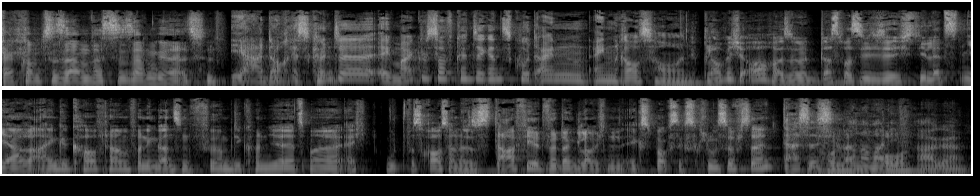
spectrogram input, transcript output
Da kommt zusammen, was zusammengehört. Ja, doch, es könnte, ey, Microsoft könnte ganz gut einen, einen raushauen. Glaube ich auch. Also das, was sie sich die letzten Jahre eingekauft haben von den ganzen Firmen, die können ja jetzt mal echt gut was raushauen. Also Starfield wird dann, glaube ich, ein Xbox Exclusive sein. Das ist 100 auch nochmal die Frage.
